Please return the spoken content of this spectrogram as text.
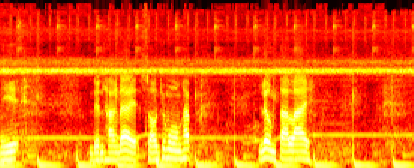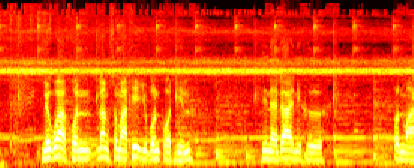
อนนี้เดินทางได้สองชั่วโมงครับ เริ่มตาลาย นึกว่าคนนั่งสมาธิอยู่บนโขดหิน ที่ไหนได้นี่คือต้นไม้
